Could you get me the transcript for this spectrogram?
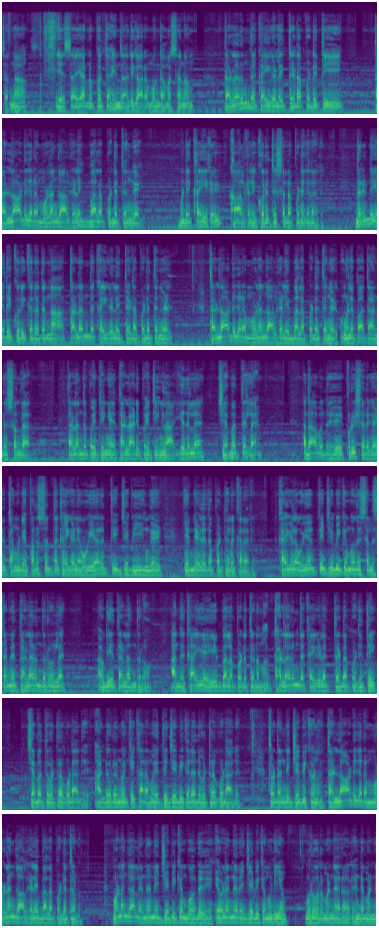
சொன்னா ஏசாயா முப்பத்தி ஐந்து அதிகாரம் மூன்றாம் வசனம் தளர்ந்த கைகளை திடப்படுத்தி தள்ளாடுகிற முழங்கால்களை பலப்படுத்துங்கள். உடைய கைகள் கால்களை குறித்து சொல்லப்படுகிறது. இந்த ரெண்டு எதை குறிக்கிறதுன்னா தளர்ந்த கைகளை திடப்படுத்துங்கள். தள்ளாடுகிற முழங்கால்களை பலப்படுத்துங்கள். உங்களை பார்த்து ஆண்டு சொல்றார். தளர்ந்து போயிட்டீங்க தள்ளாடி போயிட்டீங்களா? எதுல? ஜெபத்துல. அதாவது புருஷர்கள் தங்களுடைய பரிசுத்த கைகளை உயர்த்தி ஜெபியுங்கள் என்று எழுதப்பட்டிருக்கிறது. கைகளை உயர்த்தி ஜெபிக்கும் போது சில சமயம் தளர்ந்துரும்ல? அப்படியே தளர்ந்துரும். அந்த கையை பலப்படுத்தணுமா? தளர்ந்த கைகளை திடப்படுத்தி ஜெபத்தை விட்டுறக்கூடாது. ஆண்டவரை நோக்கி கரம் வைத்து ஜெபிக்கிறத விட்டுறக்கூடாது. தொடர்ந்து ஜெபிக்கணும். தள்ளாடுகிற முழங்கால்களை பலப்படுத்தணும். முழங்காலில் நின்று ஜெபிக்கும் போது எவ்வளோ நேரம் ஜெபிக்க முடியும்? ஒரு ஒரு மணி நேரம் ரெண்டு மணி நேரம்.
